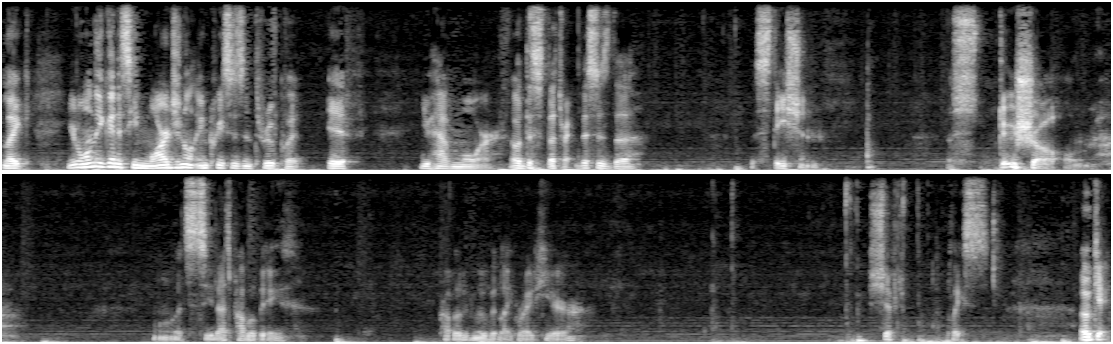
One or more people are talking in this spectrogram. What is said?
Like you're only going to see marginal increases in throughput if you have more. Oh, this that's right. This is the the station. The station. Let's see. That's probably probably move it like right here. Shift place. Okay.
